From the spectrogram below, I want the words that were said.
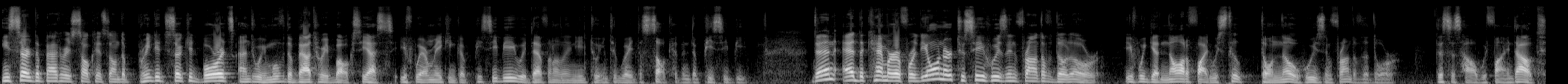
Insert the battery sockets on the printed circuit boards and remove the battery box. Yes, if we are making a PCB, we definitely need to integrate the socket in the PCB. Then add the camera for the owner to see who is in front of the door. If we get notified, we still don't know who is in front of the door. This is how we find out.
